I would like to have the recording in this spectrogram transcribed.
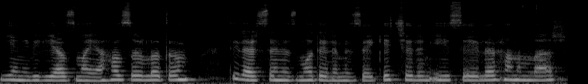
yeni bir yazmaya hazırladım. Dilerseniz modelimize geçelim. İyi seyirler hanımlar.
